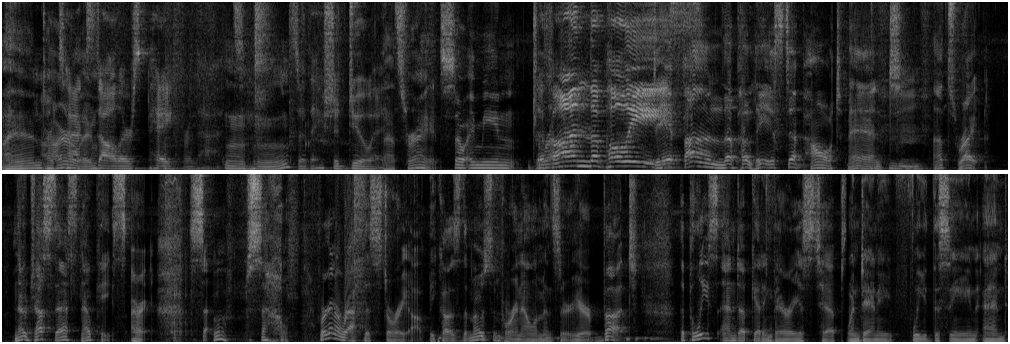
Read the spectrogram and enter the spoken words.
Our entirely. tax dollars pay for that. Mm-hmm. So they should do it. That's right. So I mean, wrap- Defund the police. defund the police department. Mm-hmm. That's right. No justice, no peace. All right. So, so we're gonna wrap this story up because the most important elements are here. But the police end up getting various tips when Danny fled the scene, and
